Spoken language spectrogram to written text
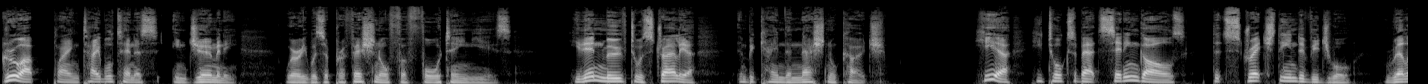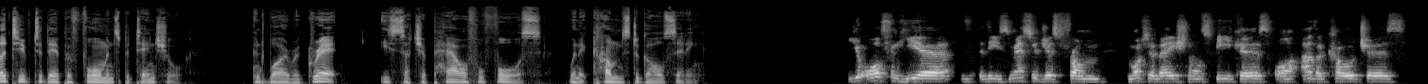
grew up playing table tennis in Germany, where he was a professional for 14 years. He then moved to Australia and became the national coach. Here, he talks about setting goals that stretch the individual relative to their performance potential, and why regret is such a powerful force when it comes to goal setting. You often hear these messages from motivational speakers or other coaches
